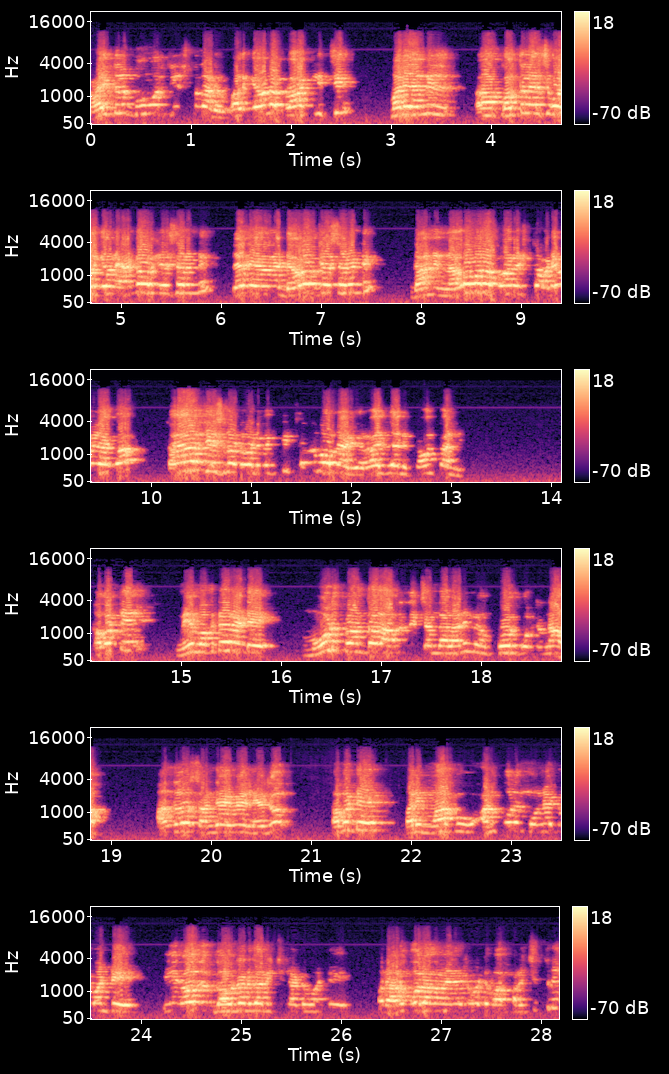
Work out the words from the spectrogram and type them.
రైతులు భూములు తీసుకున్నారు. వాళ్ళకి ఏమైనా ప్లాట్లు ఇచ్చి మరి అన్ని కొలతలేసి వాళ్ళకి ఏమైనా హ్యాండ్ ఓవర్ చేశారండి? లేదా ఏమైనా డెవలప్ చేశారండి? దాన్ని నల్లమల ఫారెస్ట్ అడవి లేక తయారు చేసినటువంటి వ్యక్తి చంద్రబాబు నాయుడు గారు రాజధాని ప్రాంతాన్ని. కాబట్టి మేము ఒకటేనండి మూడు ప్రాంతాలు అభివృద్ధి చెందాలని మేము కోరుకుంటున్నాం. అందులో సందేహమే లేదు. కాబట్టి మరి మాకు అనుకూలంగా ఉన్నటువంటి ఈ రోజు గవర్నర్ గారు ఇచ్చినటువంటి మరి అనుకూలమైనటువంటి పరిస్థితిని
